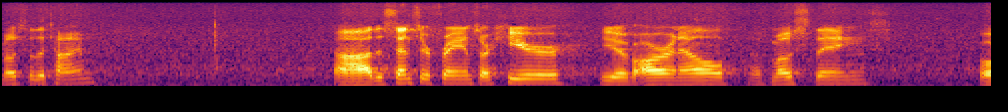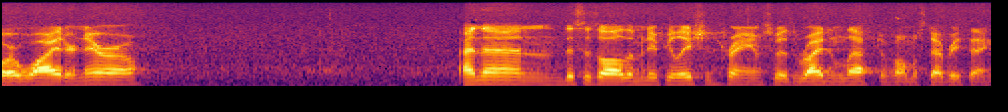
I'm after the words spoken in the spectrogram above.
most of the time. Uh, the sensor frames are here. You have R and L of most things, or wide or narrow. And then this is all the manipulation frames with right and left of almost everything.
